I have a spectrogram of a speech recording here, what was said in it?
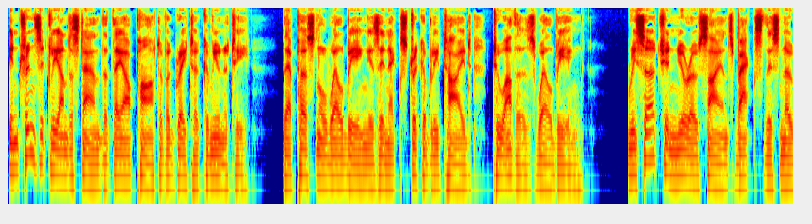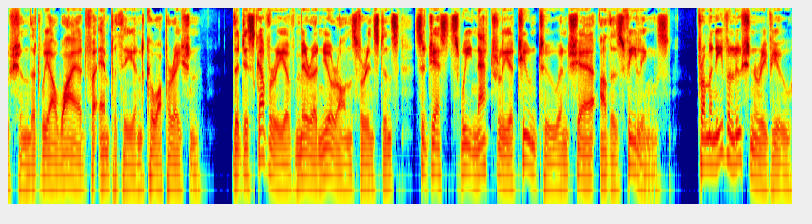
intrinsically understand that they are part of a greater community. Their personal well-being is inextricably tied to others' well-being. Research in neuroscience backs this notion that we are wired for empathy and cooperation. The discovery of mirror neurons, for instance, suggests we naturally attune to and share others' feelings. From an evolutionary view,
